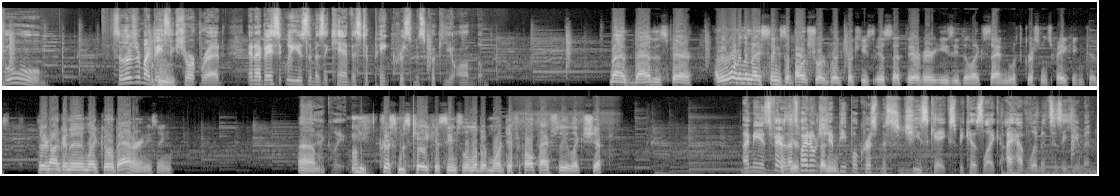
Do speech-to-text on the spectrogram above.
Boom. So those are my basic shortbread, and I basically use them as a canvas to paint Christmas cookie on them. That that is fair. I mean, one of the nice things about shortbread cookies is that they're very easy to like send with Christmas baking because they're not gonna like go bad or anything. Um, Exactly. Christmas cake it seems a little bit more difficult to actually like ship. I mean, it's fair. That's why I don't sending- ship people Christmas cheesecakes because, like, I have limits as a human.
